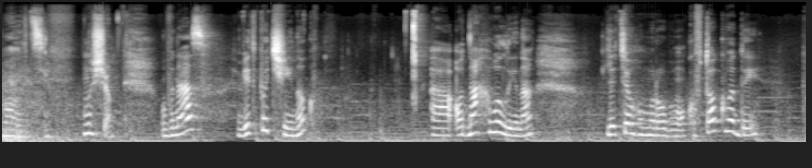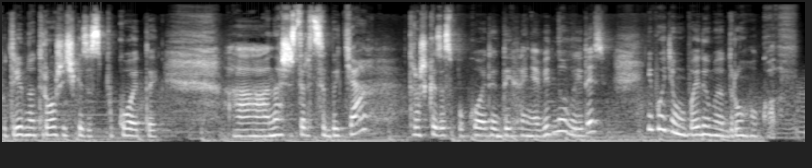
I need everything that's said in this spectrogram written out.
молодці. Ну що, в нас відпочинок. Одна хвилина. Для цього ми робимо ковток води. Потрібно трошечки заспокоїти наше серцебиття, трошки заспокоїти дихання, відновитись, і потім ми поїдемо до другого кола.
